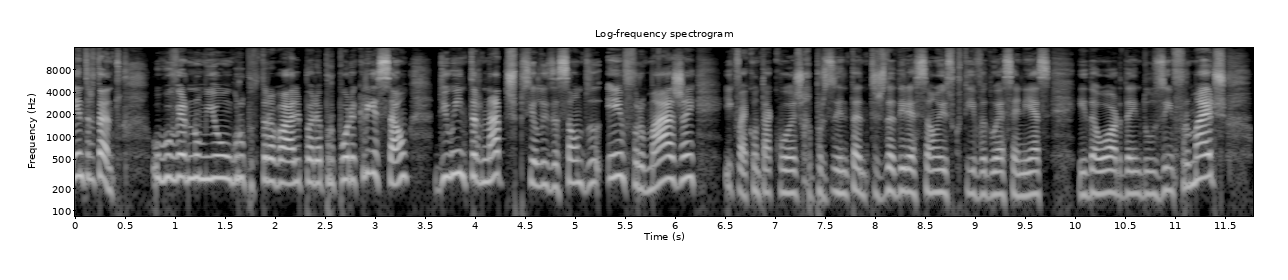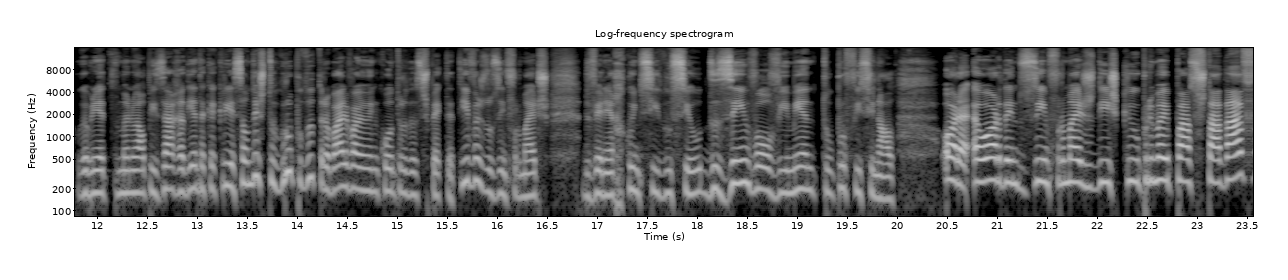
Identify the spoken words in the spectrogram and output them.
Entretanto, o Governo nomeou um grupo de trabalho para propor a criação de um internato de especialização de enfermagem e que vai contar com as representantes da direção executiva do SNS e da Ordem dos Enfermeiros. O gabinete de Manuel Pizarro adianta que a criação deste grupo de trabalho vai ao encontro das expectativas dos enfermeiros de verem reconhecido do seu desenvolvimento profissional. Ora, a Ordem dos Enfermeiros diz que o primeiro passo está dado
